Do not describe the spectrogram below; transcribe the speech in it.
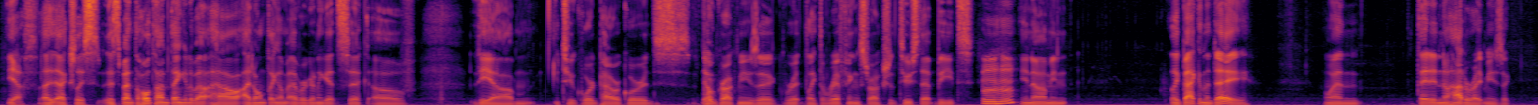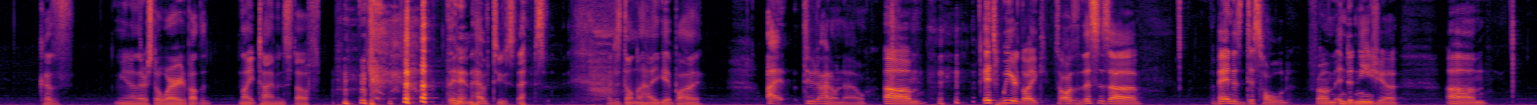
Yes. I actually s- spent the whole time thinking about how I don't think I'm ever going to get sick of the um, two chord power chords, Nope. punk rock music, ri- like the riffing structure, two step beats. Mm-hmm. You know, I mean, like back in the day when they didn't know how to write music because, you know, they're still worried about the nighttime and stuff. they didn't have two steps. I just don't know how you get by. I, dude, I don't know. Um, it's weird. Like, so also, this is uh, the band is Dishold from Indonesia. Um,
